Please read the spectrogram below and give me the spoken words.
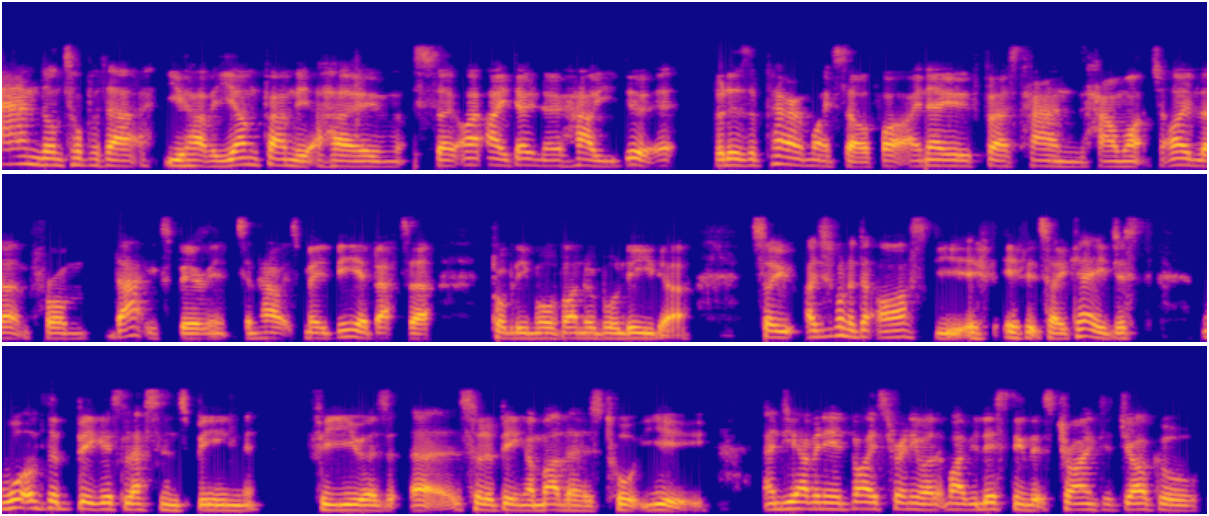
and on top of that, you have a young family at home. So I, I don't know how you do it. But as a parent myself, I, I know firsthand how much I've learned from that experience and how it's made me a better, probably more vulnerable leader. So I just wanted to ask you if, if it's okay, just what have the biggest lessons been for you as uh, sort of being a mother has taught you? And do you have any advice for anyone that might be listening that's trying to juggle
